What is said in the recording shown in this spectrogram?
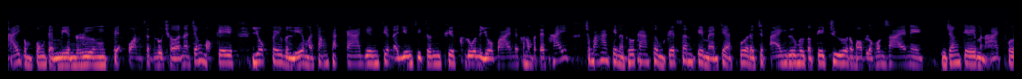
ថៃកំពុងតែមានរឿងពាក់ព័ន្ធសិទ្ធិនោះច្រើនអញ្ចឹងបើគេយកពេលវេលាមកចង់ចាត់ការយើងទៀតដែលយើងជាជនភៀសខ្លួននយោបាយនៅក្នុងប្រទេសថៃច្បាស់ហើយគេនឹងធ្វើការស៊ើបអង្កេតសិនគេមិនមែនចេះធ្វើដោយចិត្តឯងឬមួយក៏គេជឿរបបលហ៊ុនសែនទេអញ្ចឹងគេមិនអាចធ្វើ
